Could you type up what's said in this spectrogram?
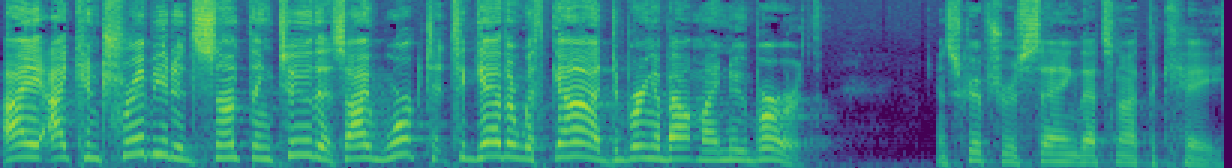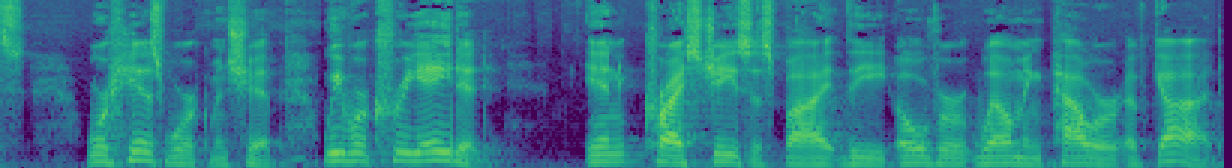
I, I contributed something to this. I worked together with God to bring about my new birth. And Scripture is saying that's not the case. We're His workmanship. We were created in Christ Jesus by the overwhelming power of God.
